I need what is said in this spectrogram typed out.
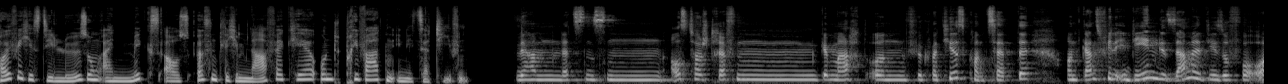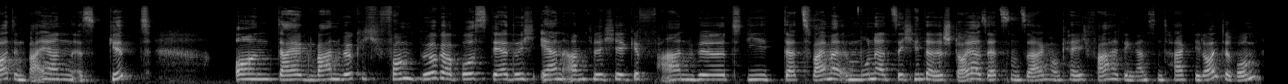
Häufig ist die Lösung ein Mix aus öffentlichem Nahverkehr und privaten Initiativen. Wir haben letztens ein Austauschtreffen gemacht und für Quartierskonzepte und ganz viele Ideen gesammelt, die so vor Ort in Bayern es gibt. Und da waren wirklich vom Bürgerbus, der durch Ehrenamtliche gefahren wird, die da zweimal im Monat sich hinter das Steuer setzen und sagen, okay, ich fahre halt den ganzen Tag die Leute rum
